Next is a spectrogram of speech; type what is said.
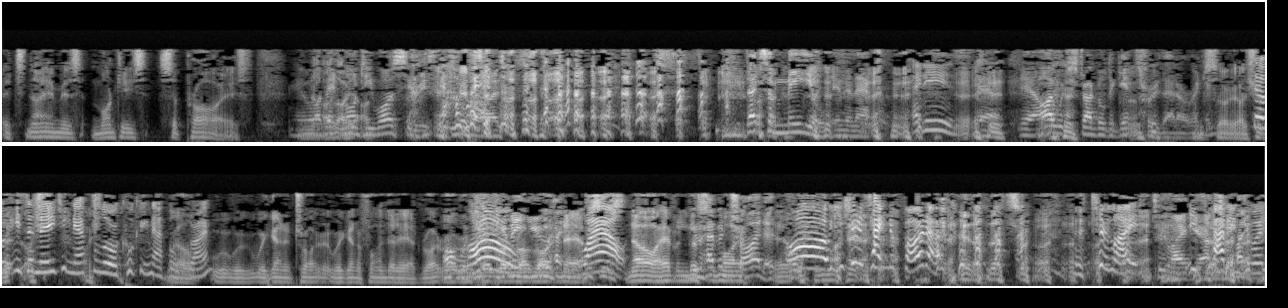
its name is Monty's Surprise. Yeah, well, I bet I- Monty I- was seriously surprised. That's a meal in an apple. It is. Yeah, yeah, I would struggle to get through that. I I'm sorry. I So should, is I an should- eating apple should- or a cooking apple, Well, Graham? we- we- we're going to try. to- We're going to find that out right, Oh, right, well, right, you right, you right now. Wow. No, I haven't. You This haven't my- tried it? yeah, Oh, you should have taken a photo. That's right. Too late. Too late. He's yeah. cut into it.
